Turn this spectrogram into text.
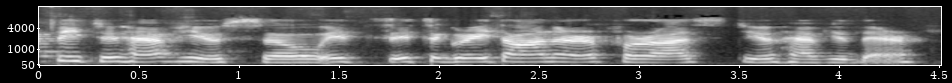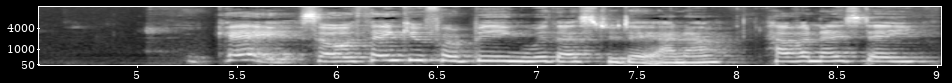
happy to have you. So it's, it's a great honor for us to have you there. Okay. So thank you for being with us today, Anna. Have a nice day.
